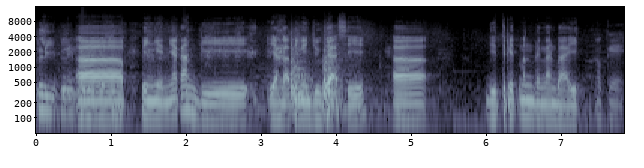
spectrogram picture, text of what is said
beli beli eh pinginnya kan di ya nggak pingin juga sih eh di treatment dengan baik. Oke,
